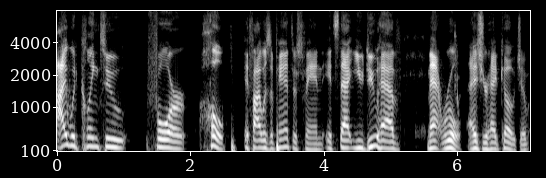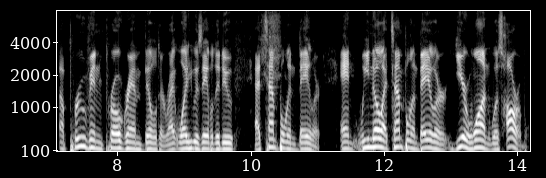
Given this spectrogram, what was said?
I would cling to for hope if I was a Panthers fan. It's that you do have Matt Rhule as your head coach, a, a, proven program builder, right? What he was able to do at Temple and Baylor. And we know at Temple and Baylor, year one was horrible.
